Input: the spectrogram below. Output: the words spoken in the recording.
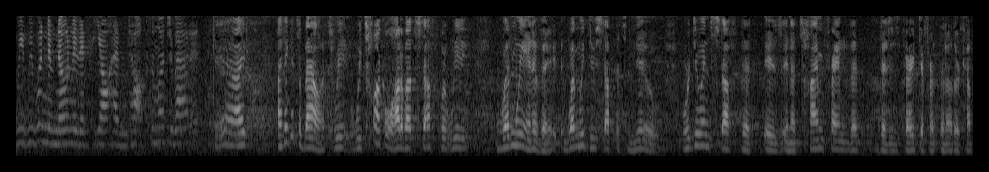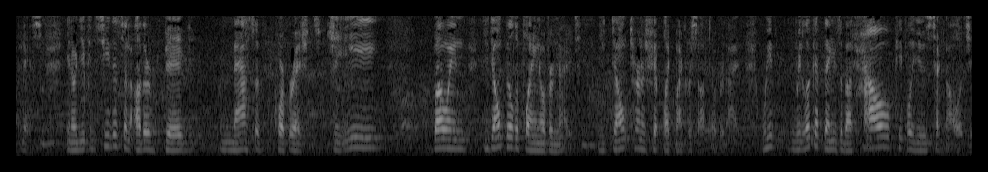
we, we wouldn't have known it if y'all hadn't talked so much about it? Yeah, I, I think it's a balance. We, we talk a lot about stuff, but we, when we innovate, when we do stuff that's new, we're doing stuff that is in a time frame that, that is very different than other companies. Mm-hmm. You know, you can see this in other big, massive corporations. GE, Boeing, you don't build a plane overnight. Mm-hmm. You don't turn a ship like Microsoft overnight. We, we look at things about how people use technology,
